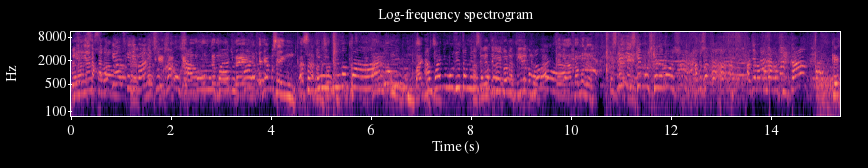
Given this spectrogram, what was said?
Pero Y esas dado- que que- un, ja- un jamón, un payo, un La payo. teníamos en casa. Y un un payo. un payo, Un payo murió también. Pues yo te he reconocido como No. vámonos. Es que, es que nos queremos, vamos a, a, a- a llevarnos la. Que,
